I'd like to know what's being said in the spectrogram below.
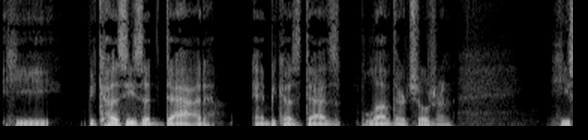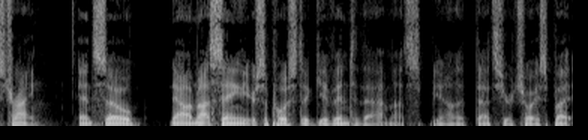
he, because he's a dad and because dads love their children, he's trying. And so now I'm not saying that you're supposed to give in to that. That's you know that, that's your choice, but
